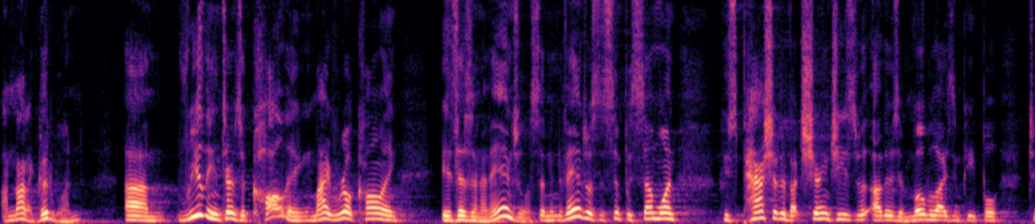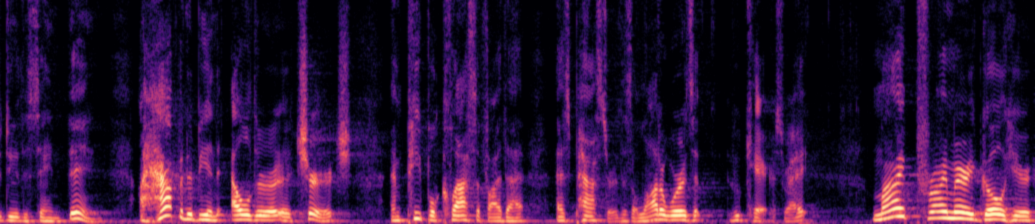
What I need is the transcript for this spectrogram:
I'm not a good one um, really, in terms of calling, my real calling is as an evangelist. And an evangelist is simply someone who's passionate about sharing Jesus with others and mobilizing people to do the same thing. I happen to be an elder at a church, and people classify that as pastor. There's a lot of words that, who cares, right? My primary goal here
